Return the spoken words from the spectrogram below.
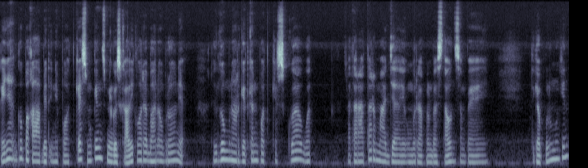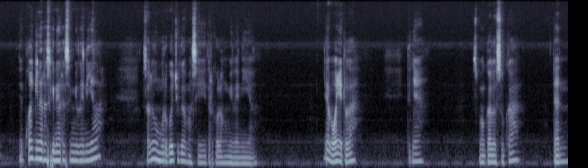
Kayaknya gue bakal update ini podcast mungkin seminggu sekali kalau ada bahan obrolan ya. Dan gue menargetkan podcast gue buat rata-rata remaja yang umur 18 tahun sampai 30 mungkin. Ya pokoknya generasi-generasi milenial lah soalnya umur gue juga masih tergolong milenial. Ya pokoknya itulah. Intinya semoga lo suka dan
